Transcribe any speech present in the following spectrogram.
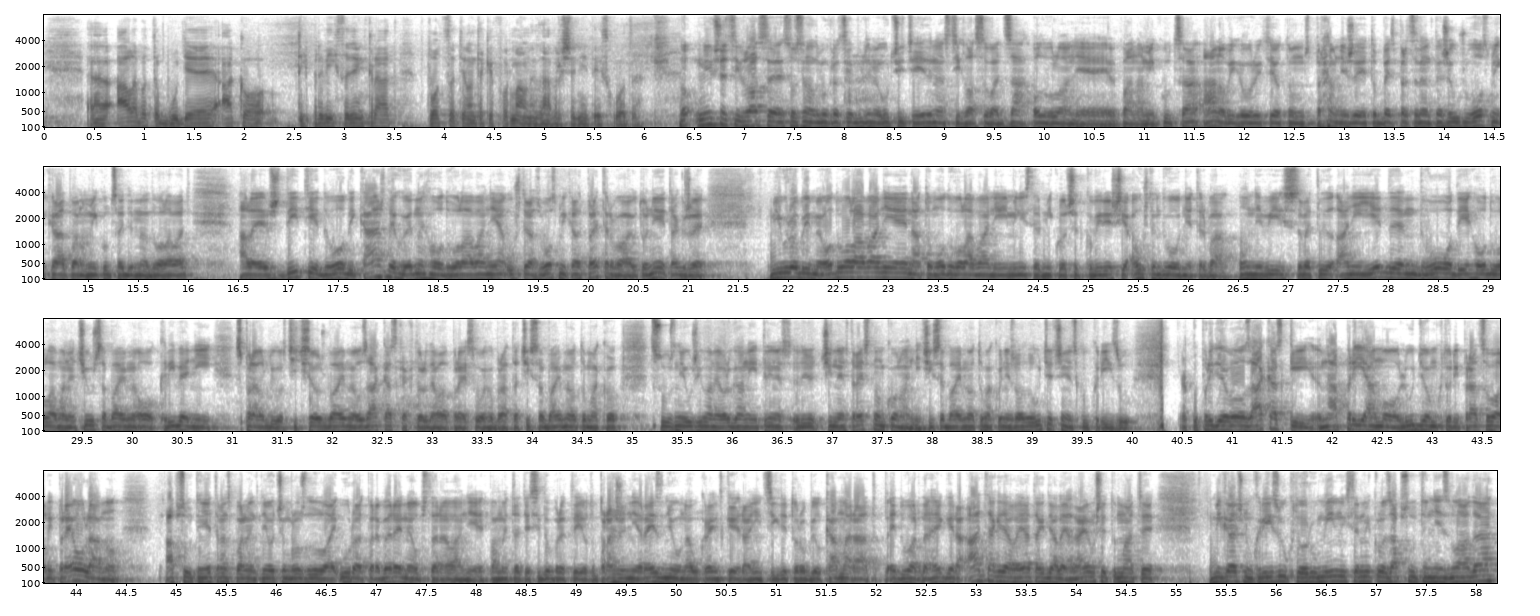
alebo to bude ako tých prvých 7 krát v podstate len také formálne završenie tej schôdze? No, my všetci v hlase sociálnej demokracie budeme určite 11 hlasovať za odvolanie pána Mikulca. Áno, vy hovoríte o tom správne, že je to bezprecedentné, že už 8 krát pána Mikulca ideme odvolávať, ale vždy tie dôvody každého jedného odvolávania už teraz 8 krát pretrvajú. To nie je tak, že my urobíme odvolávanie, na tom odvolávaní minister Mikulec všetko vyrieši a už ten dôvod netrvá. On nevysvetlil ani jeden dôvod jeho odvolávania, či už sa bavíme o krivení spravodlivosti, či sa už bavíme o zákazkách, ktoré dával pre svojho brata, či sa bavíme o tom, ako sú zneužívané orgány činné v trestnom konaní, či sa bavíme o tom, ako nezvládol utečeneckú krízu, ako prideloval zákazky napriamo ľuďom, ktorí pracovali pre Olano, absolútne netransparentne, o čom rozhodol aj úrad pre verejné obstarávanie. Pamätáte si dobre to praženie rezňov na ukrajinskej hranici, kde to robil kamarát Eduarda Hegera a tak ďalej a tak ďalej. A najmä tu máte migračnú krízu, ktorú minister Mikulec absolútne nezvláda.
